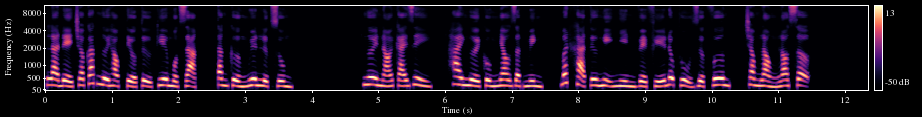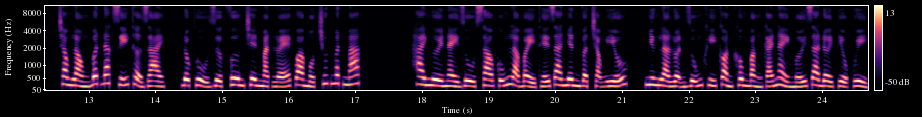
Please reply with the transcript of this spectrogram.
Là để cho các ngươi học tiểu tử kia một dạng, tăng cường nguyên lực dùng. Ngươi nói cái gì? Hai người cùng nhau giật mình, bất khả tư nghị nhìn về phía độc thủ dược vương, trong lòng lo sợ. Trong lòng bất đắc dĩ thở dài, độc thủ dược vương trên mặt lóe qua một chút mất mát. Hai người này dù sao cũng là bảy thế gia nhân vật trọng yếu, nhưng là luận dũng khí còn không bằng cái này mới ra đời tiểu quỷ.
